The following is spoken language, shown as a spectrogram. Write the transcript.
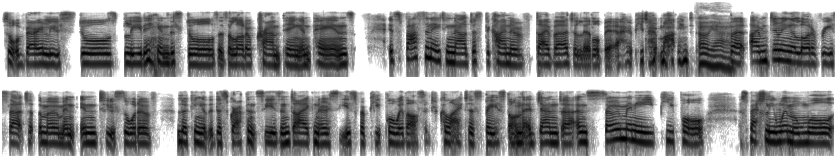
sort of very loose stools, bleeding in the stools, there's a lot of cramping and pains it's fascinating now just to kind of diverge a little bit. I hope you don't mind. Oh, yeah. But I'm doing a lot of research at the moment into sort of looking at the discrepancies and diagnoses for people with ulcerative colitis based on their gender. And so many people especially women will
